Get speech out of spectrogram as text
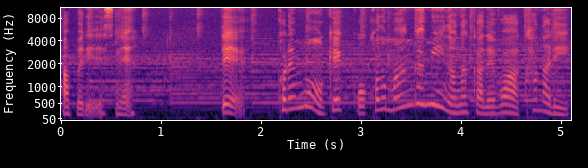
アプリですね。でこれも結構この漫画ミーの中ではかなり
